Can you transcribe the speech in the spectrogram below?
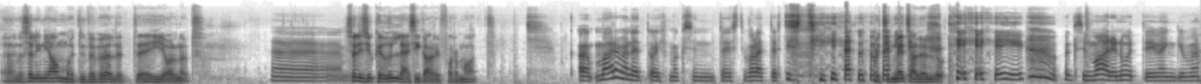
Äh, no see oli nii ammu, et nüüd võib öelda, et ei olnud. äh,? see oli niisugune õllesigari formaat. Aga ma arvan, et oih, ma hakkasin täiesti valet artisti jälle otsid metsatöllu. ei, ma hakkasin Maarja Nuuti mängima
